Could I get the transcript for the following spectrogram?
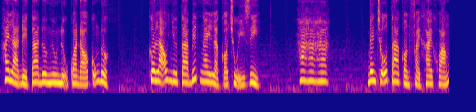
Hay là để ta đưa ngưu nựu qua đó cũng được, cơ lão như ta biết ngay là có chủ ý gì. Ha ha ha, bên chỗ ta còn phải khai khoáng,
